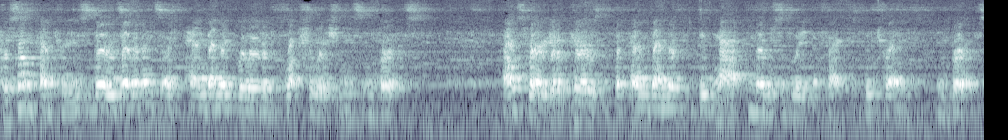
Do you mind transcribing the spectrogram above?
For some countries, there is evidence of pandemic-related fluctuations in births. Elsewhere, it appears that the pandemic did not noticeably affect the trend in births.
